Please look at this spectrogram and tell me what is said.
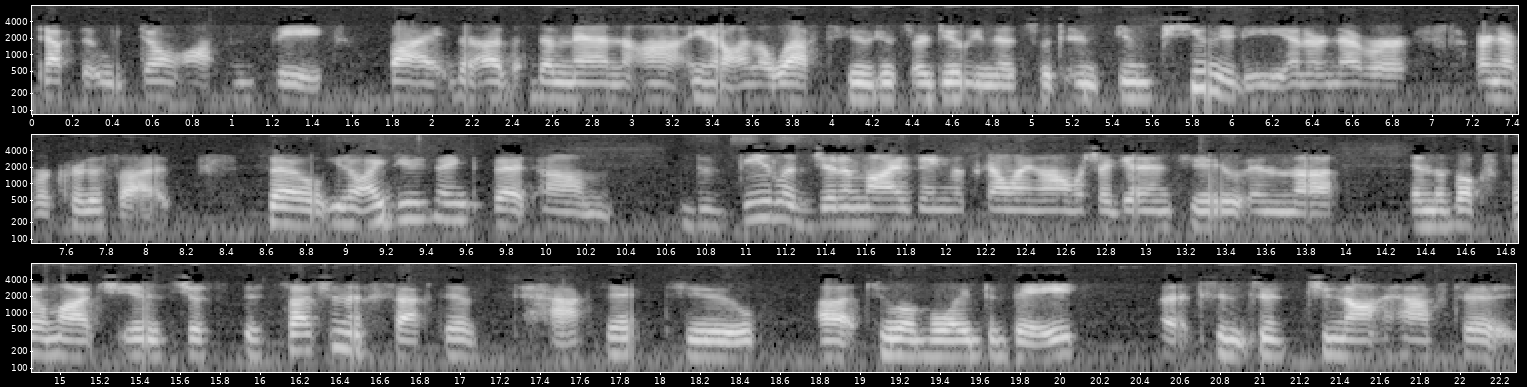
step that we don't often see by the uh, the men, uh, you know, on the left who just are doing this with in, impunity and are never are never criticized. So, you know, I do think that um, the delegitimizing that's going on, which I get into in the in the book so much, is just is such an effective tactic to uh, to avoid debate, uh, to, to, to not have to,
